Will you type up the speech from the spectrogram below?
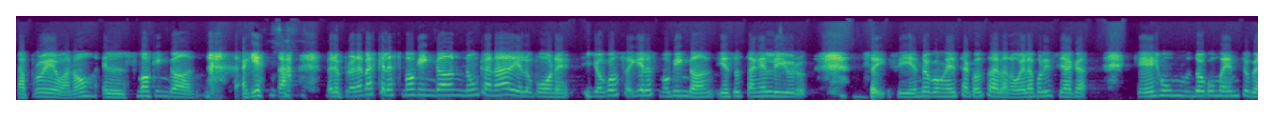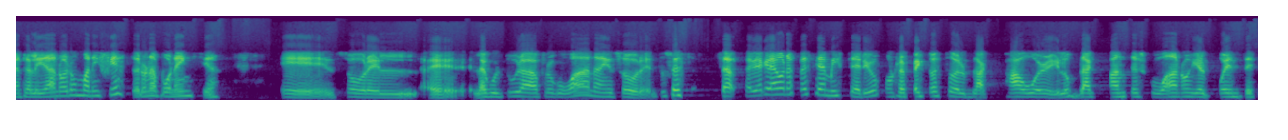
la prueba, ¿no? El smoking gun, aquí está. Pero el problema es que el smoking gun nunca nadie lo pone. Y yo conseguí el smoking gun, y eso está en el libro, siguiendo con esta cosa de la novela policíaca, que es un documento que en realidad no era un manifiesto, era una ponencia eh, sobre eh, la cultura afrocubana y sobre... Entonces, se había creado una especie de misterio con respecto a esto del Black Power y los Black Panthers cubanos y el puente.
